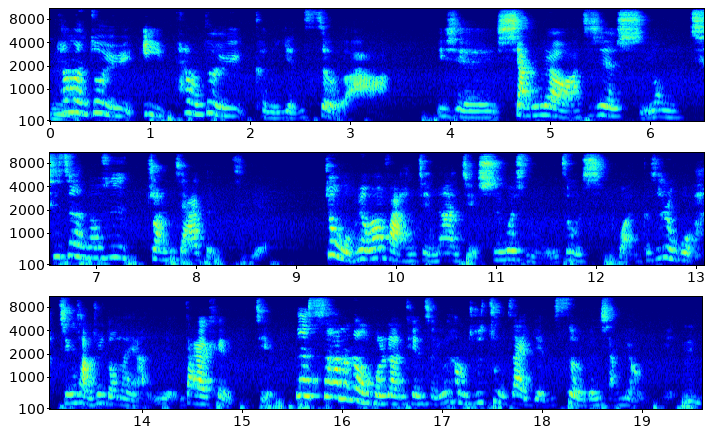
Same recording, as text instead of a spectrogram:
嗯、他们对于艺，他们对于可能颜色啊。一些香料啊，这些使用其实真的都是专家等级耶。就我没有办法很简单的解释为什么我这么喜欢。可是如果经常去东南亚的人，大概可以理解，那是他们那种浑然天成，因为他们就是住在颜色跟香料里面。嗯。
